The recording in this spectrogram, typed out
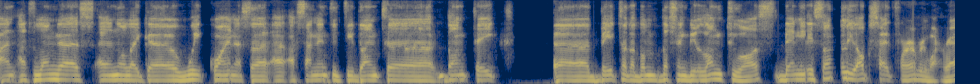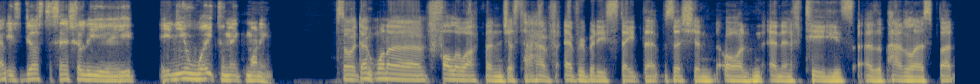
and as long as I don't know, like uh, Wecoin as a as an entity don't uh, don't take uh, data that doesn't belong to us, then it's only upside for everyone, right? It's just essentially a, a new way to make money. So I don't want to follow up and just have everybody state their position on NFTs as a panelist, but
